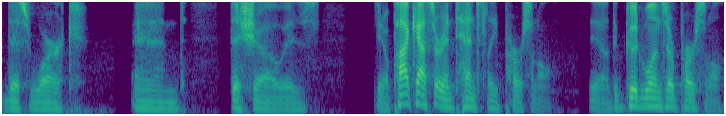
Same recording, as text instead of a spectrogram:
this work and this show is, you know, podcasts are intensely personal. You know, the good ones are personal,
